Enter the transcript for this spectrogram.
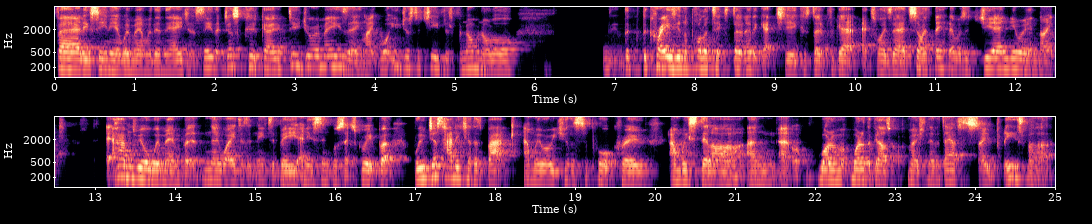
fairly senior women within the agency that just could go, dude, you're amazing. Like what you just achieved is phenomenal. Or the, the crazy and the politics, don't let it get to you because don't forget XYZ. So I think there was a genuine like it happened to be all women, but no way does it need to be any single sex group. But we just had each other's back, and we were each other's support crew, and we still are. And uh, one of one of the girls got promotion the other day. I was so pleased for her,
